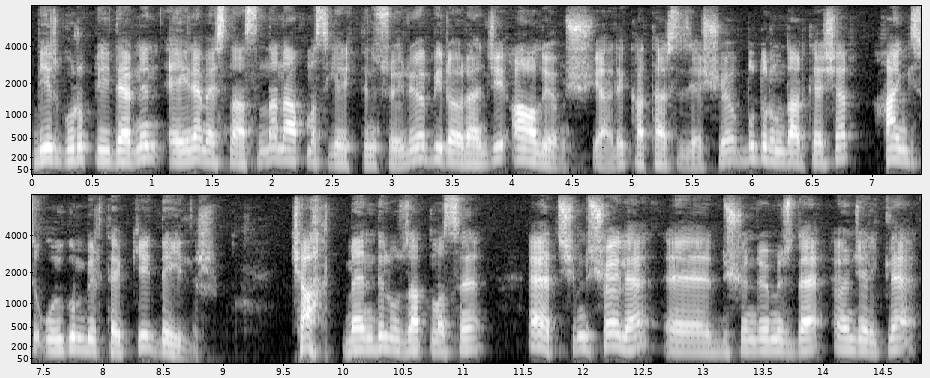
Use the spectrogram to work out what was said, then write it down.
bir grup liderinin eylem esnasında ne yapması gerektiğini söylüyor. Bir öğrenci ağlıyormuş yani katarsiz yaşıyor. Bu durumda arkadaşlar hangisi uygun bir tepki değildir? Kağıt mendil uzatması. Evet şimdi şöyle e, düşündüğümüzde öncelikle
